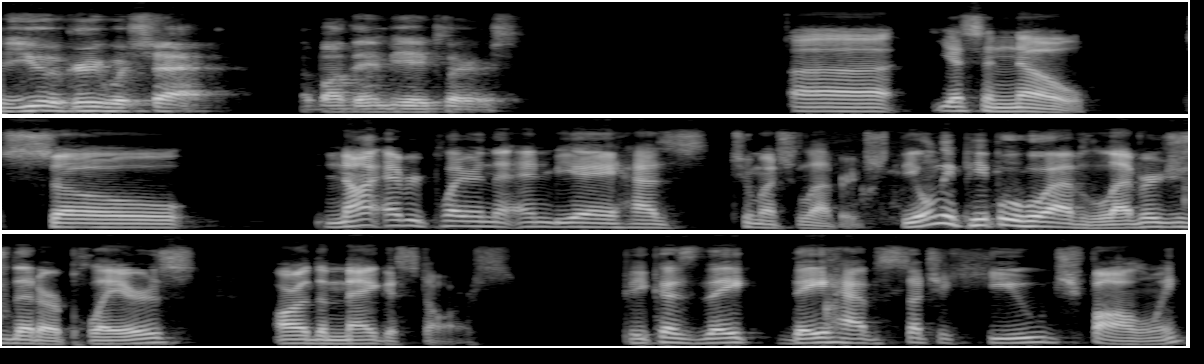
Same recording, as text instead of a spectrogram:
Do you agree with Shaq about the NBA players? Uh, yes and no. So, not every player in the NBA has too much leverage. The only people who have leverage that are players are the megastars because they they have such a huge following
